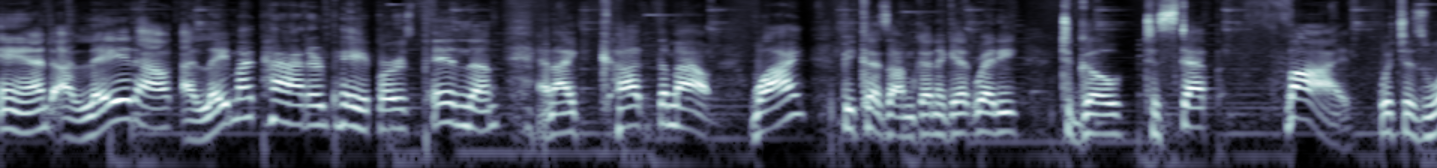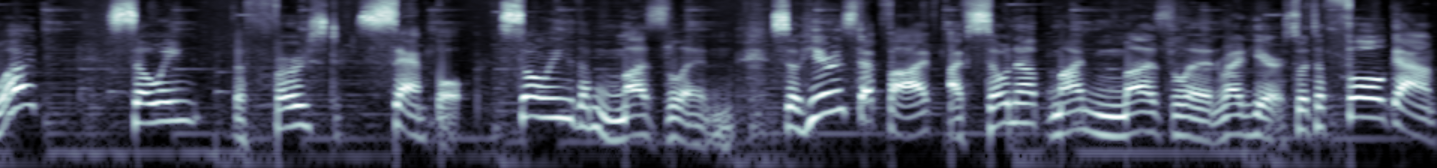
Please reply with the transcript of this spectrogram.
and I lay it out. I lay my pattern papers, pin them, and I cut them out. Why? Because I'm gonna get ready to go to step five, which is what? Sewing the first sample sewing the muslin. So here in step five, I've sewn up my muslin right here. So it's a full gown.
